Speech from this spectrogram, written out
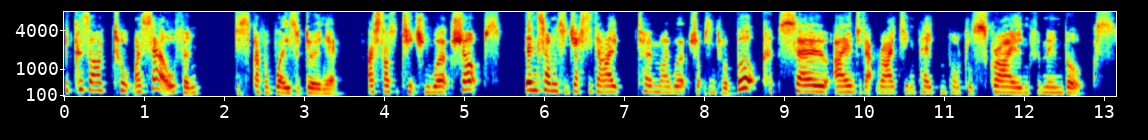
because I taught myself and discovered ways of doing it, I started teaching workshops. Then someone suggested I turn my workshops into a book. So I ended up writing Pagan Portal Scrying for Moon Books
